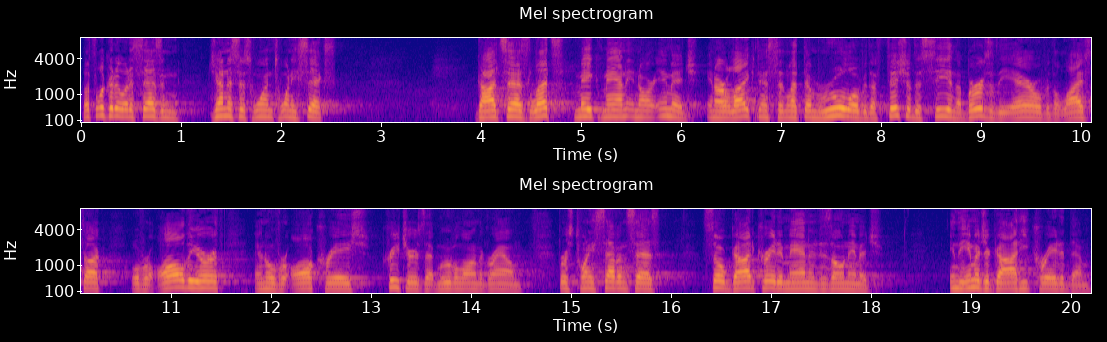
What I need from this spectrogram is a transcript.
Let's look at what it says in Genesis 1:26. God says, Let's make man in our image, in our likeness, and let them rule over the fish of the sea and the birds of the air, over the livestock, over all the earth, and over all creation, creatures that move along the ground. Verse 27 says, So God created man in his own image. In the image of God, he created them.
